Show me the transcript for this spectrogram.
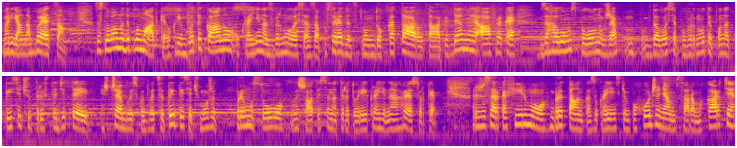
Мар'яна Беца. За словами дипломатки, окрім Ватикану, Україна звернулася за посередництвом до Катару та Південної Африки. Загалом з полону вже вдалося повернути понад 1300 дітей. Ще близько 20 тисяч можуть примусово лишатися на території країни-агресорки. Режисерка фільму британка з українським походженням Сара Маккарті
